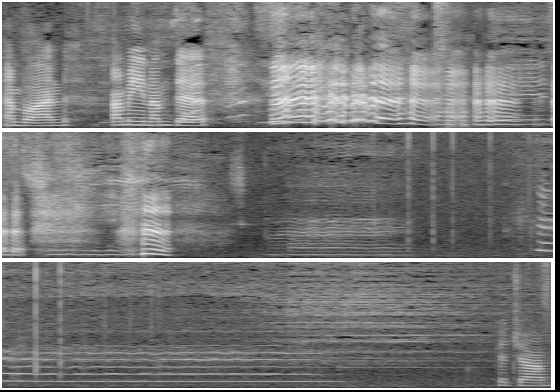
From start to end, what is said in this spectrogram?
I'm blind. I mean, I'm deaf. Good job.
